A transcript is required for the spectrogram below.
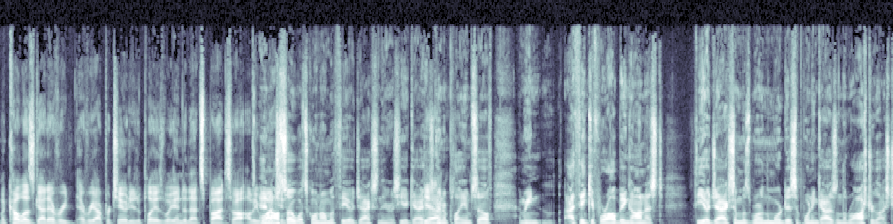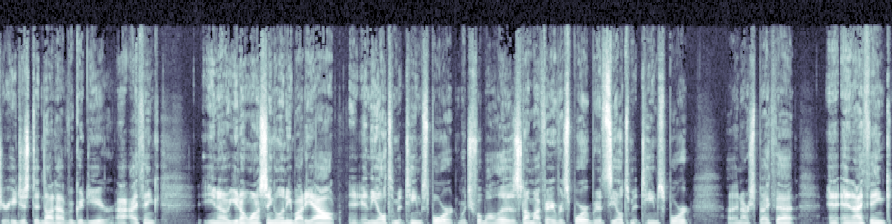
McCollough's got every every opportunity to play his way into that spot. So I'll, I'll be And watching. also, what's going on with Theo Jackson there? Is he a guy who's Yeah. going to play himself? I mean, I think if we're all being honest, Theo Jackson was one of the more disappointing guys on the roster last year. He just did not have a good year. I, I think, you know, you don't want to single anybody out in, the ultimate team sport, which football is. It's not my favorite sport, but it's the ultimate team sport, uh, and I respect that. And, and I think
